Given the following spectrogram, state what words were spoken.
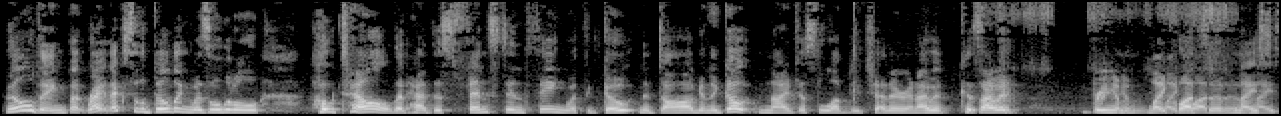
building, but right next to the building was a little hotel that had this fenced in thing with the goat and the dog and the goat and I just loved each other. And I would, cause I would bring him like lots of nice,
